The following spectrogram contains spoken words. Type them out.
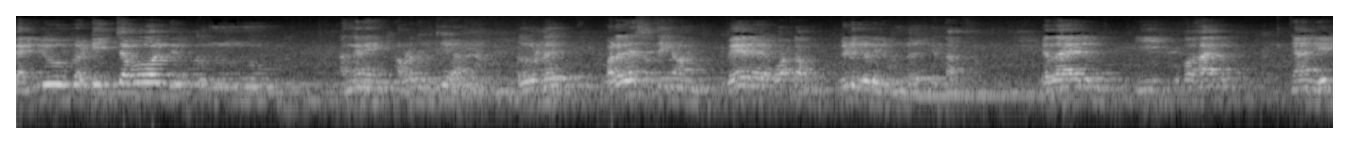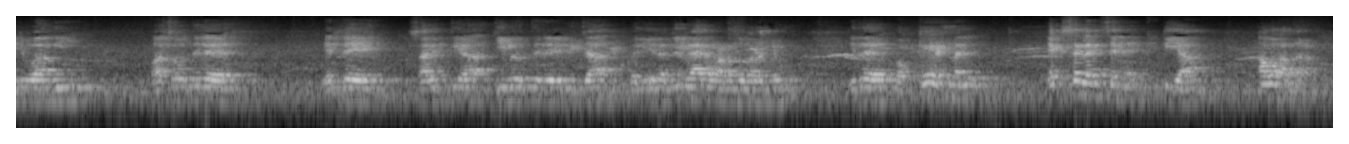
കല്ലു കടിച്ച പോൽ നിൽക്കുന്നു. അങ്ങനെ അവിടെ നിൽക്കുകയാണ്. അതുകൊണ്ട് വളരെ ശ്രദ്ധിക്കണം. വേറെ ഓട്ടം വീടുകളിലുണ്ട് എന്നർത്ഥം. ഏതായാലും ഈ ഉപഹാരം ഞാൻ ഏറ്റുവാങ്ങി. വാസ്തവത്തിൽ എന്റെ സാഹിത്യ ജീവിതത്തിൽ ലഭിച്ച വലിയൊരു അംഗീകാരമാണെന്ന് പറഞ്ഞു. ഇത് വൊക്കേഷണൽ എക്സലൻസിന് കിട്ടിയ അവാർഡാണ്.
